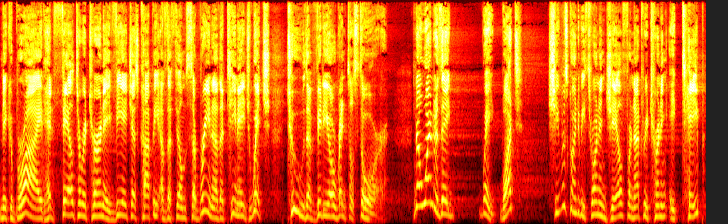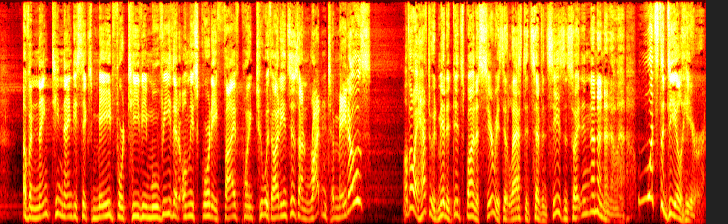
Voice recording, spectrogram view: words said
McBride had failed to return a VHS copy of the film Sabrina the Teenage Witch to the video rental store. No wonder they. Wait, what? She was going to be thrown in jail for not returning a tape of a 1996 made for TV movie that only scored a 5.2 with audiences on Rotten Tomatoes? Although I have to admit it did spawn a series that lasted seven seasons, so I, no, no, no, no. What's the deal here?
